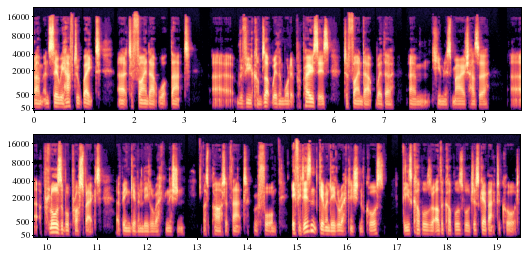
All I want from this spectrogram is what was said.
Um, and so we have to wait uh, to find out what that uh, review comes up with and what it proposes to find out whether um, humanist marriage has a, uh, a plausible prospect of being given legal recognition as part of that reform. If it isn't given legal recognition, of course, these couples or other couples will just go back to court.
